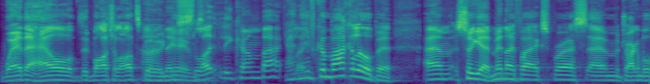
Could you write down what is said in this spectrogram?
where the hell did martial arts go and they've games? slightly come back. And Like- they've come back a little bit. Um, so yeah, Midnight Fight Express, um, Dragon Ball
